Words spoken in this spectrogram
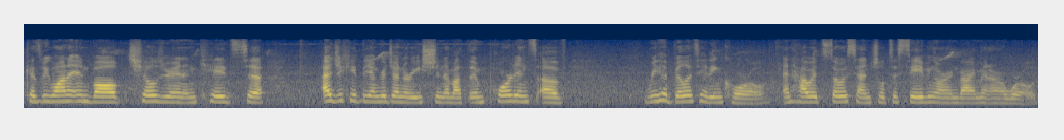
because we want to involve children and kids to educate the younger generation about the importance of rehabilitating coral and how it's so essential to saving our environment and our world.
